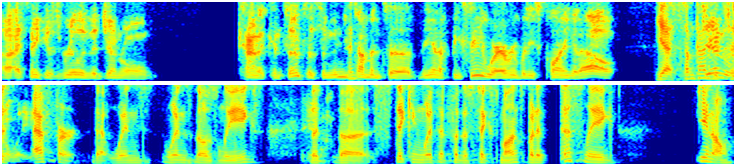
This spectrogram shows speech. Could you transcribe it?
Uh, I think is really the general kind of consensus. And then you come into the NFBC where everybody's playing it out Yes, sometimes Generally. it's just effort that wins wins those leagues. Yeah. The the sticking with it for the six months. But in this league, you know,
